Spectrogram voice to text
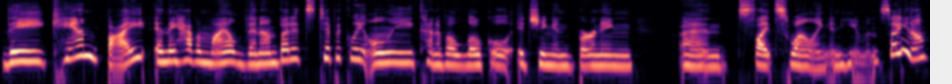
They can bite and they have a mild venom, but it's typically only kind of a local itching and burning and slight swelling in humans. So, you know,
